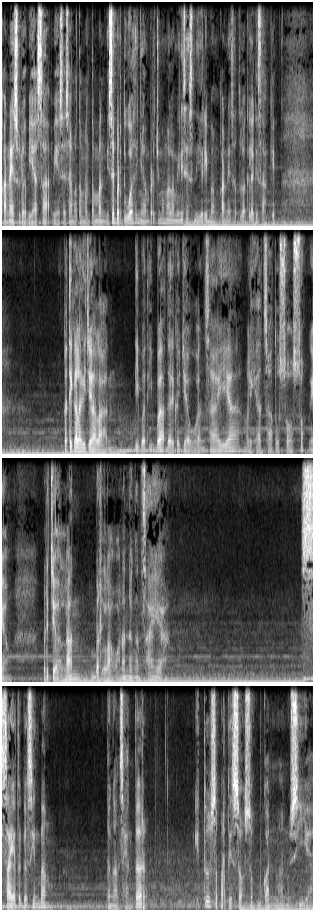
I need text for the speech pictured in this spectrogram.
karena ya sudah biasa biasa sama teman-teman. Bisa berdua saya nyamper cuma malam ini saya sendiri bang karena satu lagi lagi sakit. Ketika lagi jalan tiba-tiba dari kejauhan saya melihat satu sosok yang berjalan berlawanan dengan saya. Saya tegesin bang. Dengan center itu seperti sosok bukan manusia,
